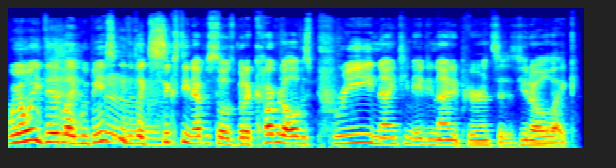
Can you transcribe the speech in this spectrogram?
we only did like we basically did like 16 episodes but it covered all of his pre 1989 appearances you know like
